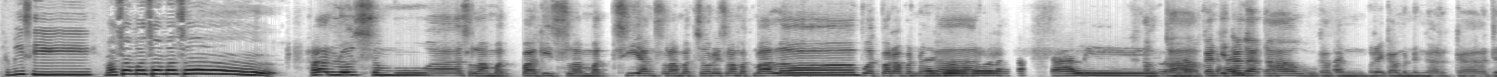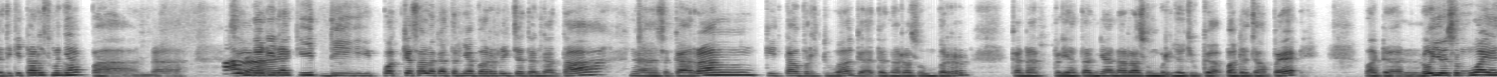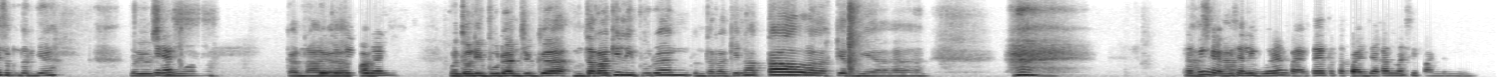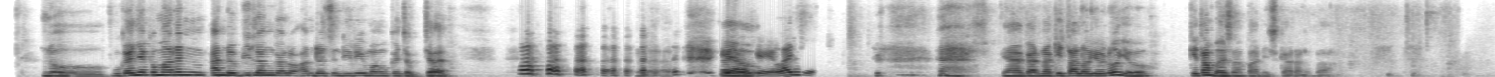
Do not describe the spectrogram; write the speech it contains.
Permisi. Masa, masa, masa. Halo semua, selamat pagi, selamat siang, selamat sore, selamat malam buat para pendengar. Aduh, lengkap sekali. Lengkap, kan kita sekali. nggak tahu kapan mereka mendengarkan. Jadi kita harus menyapa. Nah, kembali lagi di podcast ala kadernya Bar Rica dan Data. Nah, sekarang kita berdua gak ada narasumber karena kelihatannya narasumbernya juga pada capek, pada loyo semua ya sebenarnya. Loyo Yes. semua. Karena Butuh eh, liburan. Betul liburan juga. Bentar lagi liburan, bentar lagi Natal akhirnya. Tapi Nah, nggak bisa liburan Pak RT, tetap aja kan masih pandemi. Loh, bukannya kemarin Anda bilang kalau Anda sendiri mau ke Jogja? Nah, Ya oke, lanjut. Ya, karena kita loyo-loyo, kita bahas apa nih sekarang, Pak?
